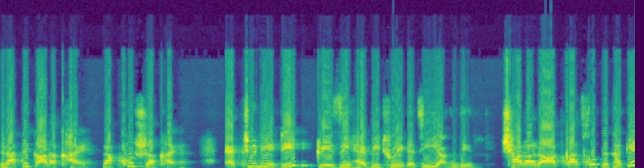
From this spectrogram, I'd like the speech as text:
রাতে কারা খায়? রাক্ষসরা খায়। অ্যাকচুয়ালি এটি ক্রেজি হ্যাবিট হয়ে গেছে ইয়াংদের সারা রাত কাজ করতে থাকে,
